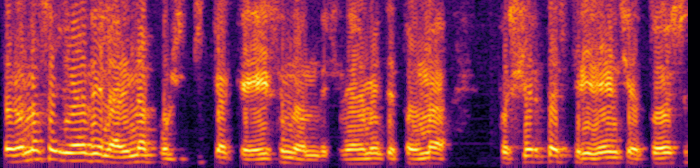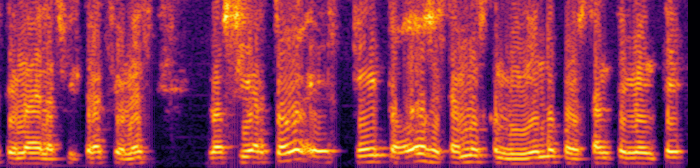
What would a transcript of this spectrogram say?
Pero más allá de la arena política, que es en donde generalmente toma pues cierta estridencia todo este tema de las filtraciones, lo cierto es que todos estamos conviviendo constantemente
